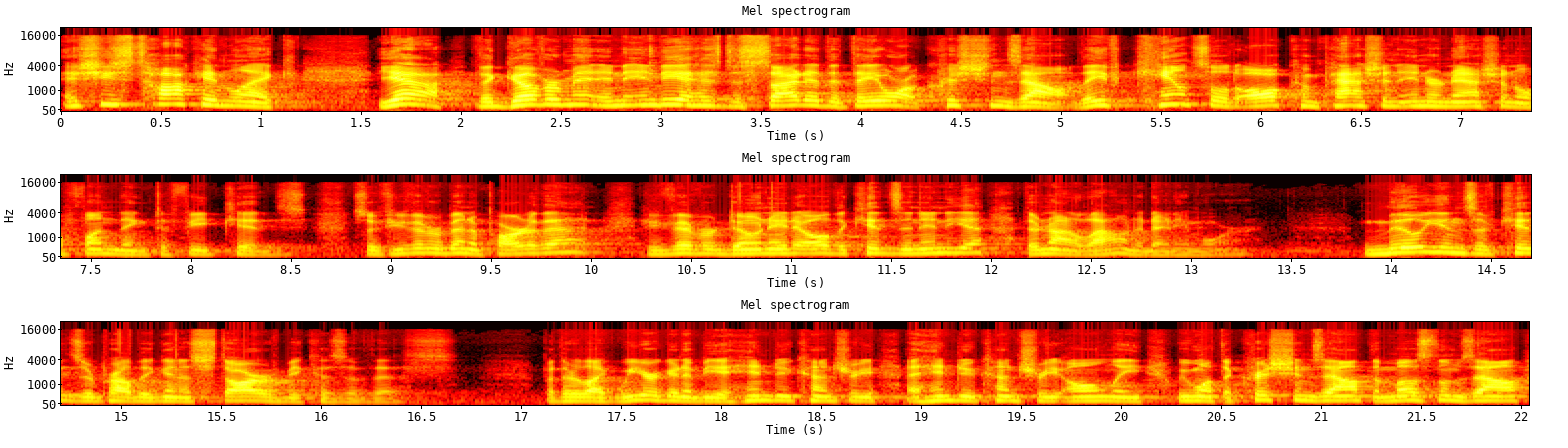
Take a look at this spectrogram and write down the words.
And she's talking like, yeah, the government in India has decided that they want Christians out. They've canceled all Compassion International funding to feed kids. So if you've ever been a part of that, if you've ever donated all the kids in India, they're not allowing it anymore. Millions of kids are probably going to starve because of this. But they're like, we are going to be a Hindu country, a Hindu country only. We want the Christians out, the Muslims out,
